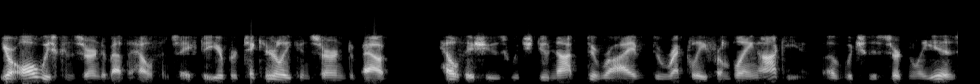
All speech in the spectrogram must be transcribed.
You're always concerned about the health and safety. You're particularly concerned about health issues which do not derive directly from playing hockey, of which this certainly is.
